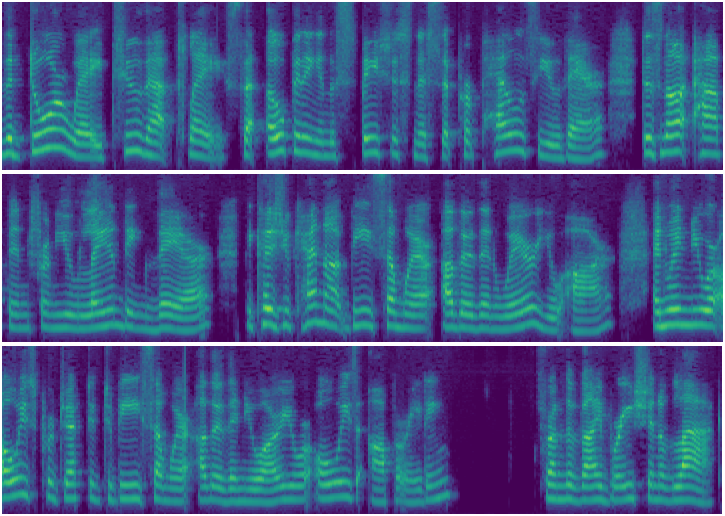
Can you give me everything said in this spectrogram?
the doorway to that place, the opening and the spaciousness that propels you there, does not happen from you landing there because you cannot be somewhere other than where you are. And when you are always projected to be somewhere other than you are, you are always operating from the vibration of lack,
